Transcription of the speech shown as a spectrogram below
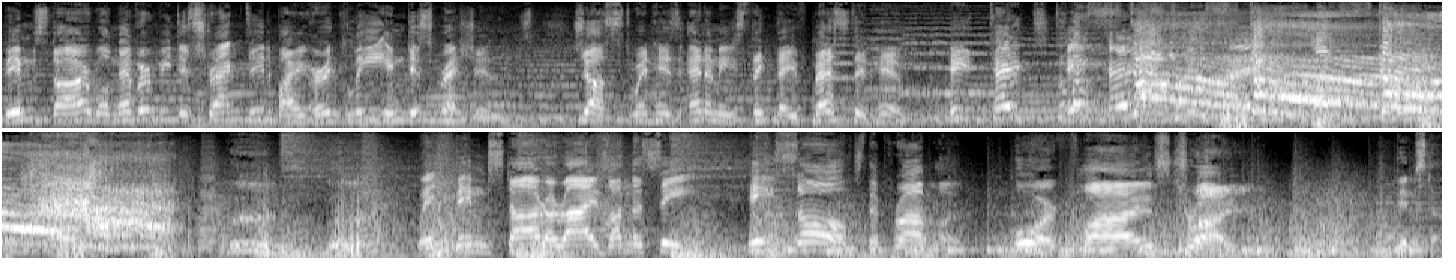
Bimstar will never be distracted by earthly indiscretions. Just when his enemies think they've bested him, he takes to the sky! When Bimstar arrives on the scene, he solves the problem. Or flies trying. Bimstar,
